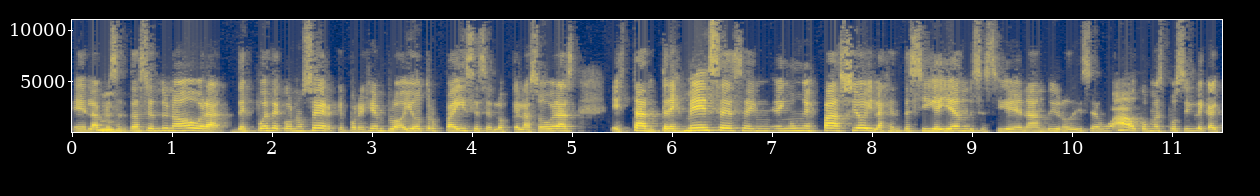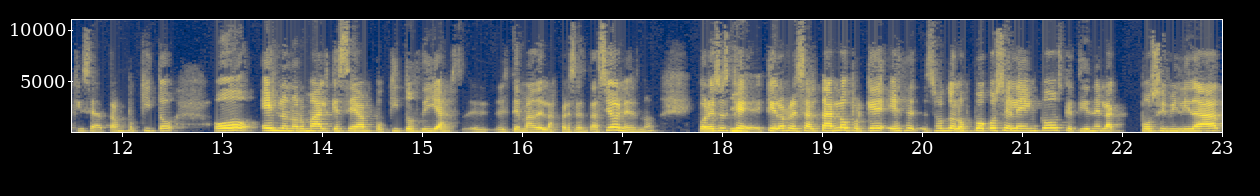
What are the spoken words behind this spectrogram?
eh, la presentación de una obra, después de conocer que, por ejemplo, hay otros países en los que las obras están tres meses en, en un espacio y la gente sigue yendo y se sigue llenando y uno dice, wow, ¿cómo es posible que aquí sea tan poquito? o es lo normal que sean poquitos días el, tema de las presentaciones, ¿no? Por eso es que quiero resaltarlo porque es, son de los pocos elencos que tienen la posibilidad,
